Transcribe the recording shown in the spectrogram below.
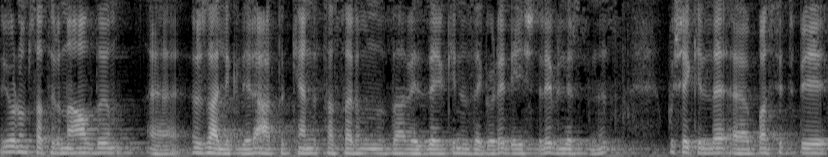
Yorum satırına aldığım e, özellikleri artık kendi tasarımınıza ve zevkinize göre değiştirebilirsiniz. Bu şekilde e, basit bir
